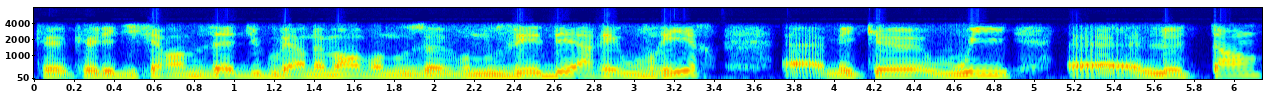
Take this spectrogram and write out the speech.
que, que les différentes aides du gouvernement vont nous vont nous aider à réouvrir, mais que oui, le temps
